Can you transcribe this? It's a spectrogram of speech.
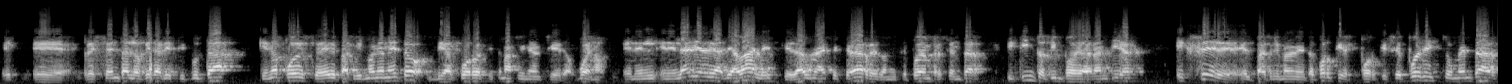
eh, presenta lo que es la dificultad que no puede ceder el patrimonio neto de acuerdo al sistema financiero. Bueno, en el, en el área de, avales que da una SCR, donde se pueden presentar distintos tipos de garantías, excede el patrimonio neto. ¿Por qué? Porque se puede instrumentar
